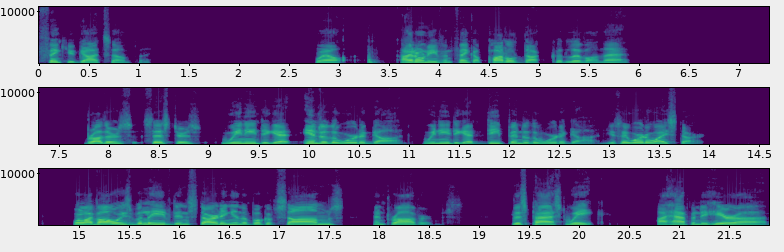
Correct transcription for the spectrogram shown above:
think you got something. Well, I don't even think a puddle duck could live on that. Brothers, sisters, we need to get into the Word of God. We need to get deep into the Word of God. You say, where do I start? Well, I've always believed in starting in the book of Psalms and Proverbs. This past week, I happened to hear a,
